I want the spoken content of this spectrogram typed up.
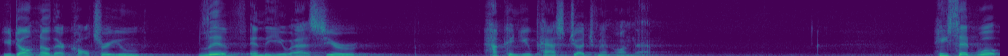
You don't know their culture. You live in the U.S. You're, how can you pass judgment on them? He said, Well,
